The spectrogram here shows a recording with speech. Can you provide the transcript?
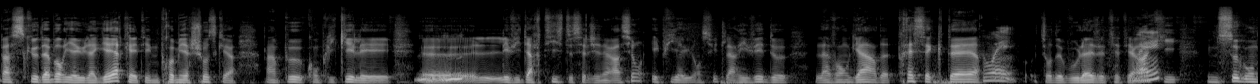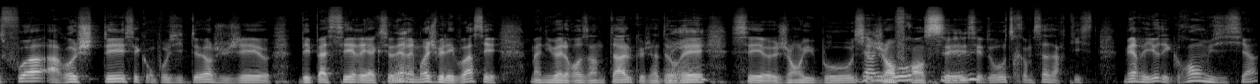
parce que d'abord il y a eu la guerre qui a été une première chose qui a un peu compliqué les, euh, Mhm. les vies d'artistes de cette génération et puis il y a eu ensuite l'arrivée de l'avant-garde très sectaire autour de Boulez, etc., qui, une seconde fois, a rejeté ces compositeurs jugés euh, dépassés, réactionnaires. Et moi, je vais les voir. C'est Manuel Rosenthal, que j'adorais. Ouais. C'est euh, Jean Hubot, c'est Jean. Français, Mhm. c'est d'autres comme ça, artistes merveilleux, des grands musiciens.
